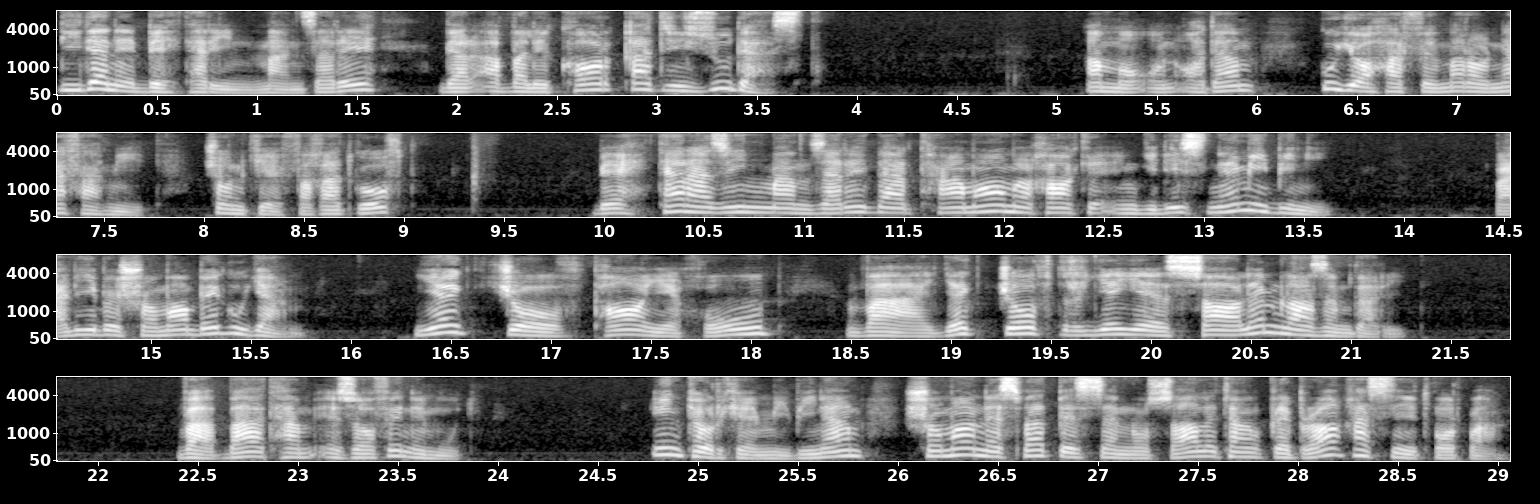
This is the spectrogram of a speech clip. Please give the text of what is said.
دیدن بهترین منظره در اول کار قدری زود است. اما آن آدم گویا حرف مرا نفهمید چون که فقط گفت بهتر از این منظره در تمام خاک انگلیس نمی بینی. ولی به شما بگویم یک جفت پای خوب و یک جفت ریه سالم لازم دارید. و بعد هم اضافه نمود. اینطور که می بینم شما نسبت به سن و سالتان قبراق هستید قربان.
